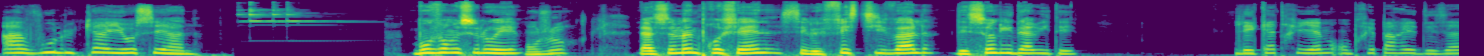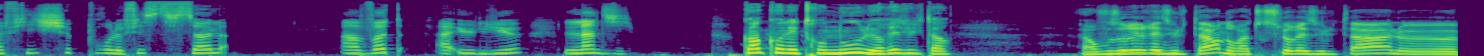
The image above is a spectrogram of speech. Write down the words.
À vous Lucas et Océane. Bonjour Monsieur Loé. Bonjour. La semaine prochaine, c'est le Festival des Solidarités. Les quatrièmes ont préparé des affiches pour le Festisol. Un vote a eu lieu lundi. Quand connaîtrons-nous le résultat? Alors vous aurez le résultat, on aura tous le résultat le,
